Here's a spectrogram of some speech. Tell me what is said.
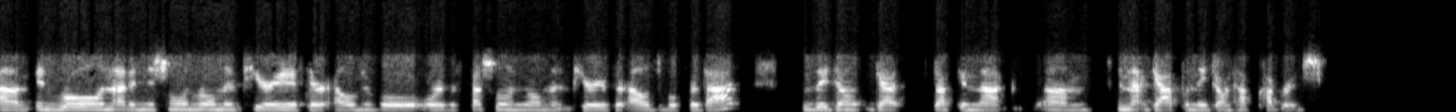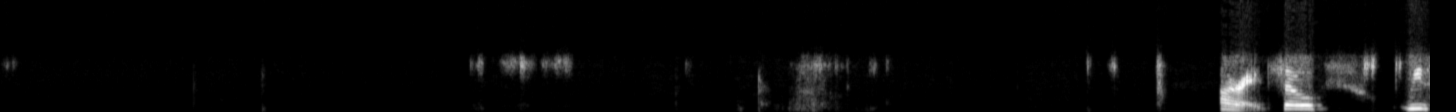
um, enroll in that initial enrollment period if they're eligible, or the special enrollment period if they're eligible for that, so they don't get stuck in that um, in that gap when they don't have coverage. All right, so we've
